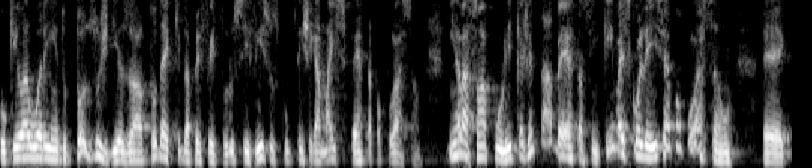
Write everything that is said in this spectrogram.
O que eu oriento todos os dias a toda a equipe da prefeitura, os serviços públicos têm que chegar mais perto da população. Em relação à política, a gente está aberto assim. Quem vai escolher isso é a população. É,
